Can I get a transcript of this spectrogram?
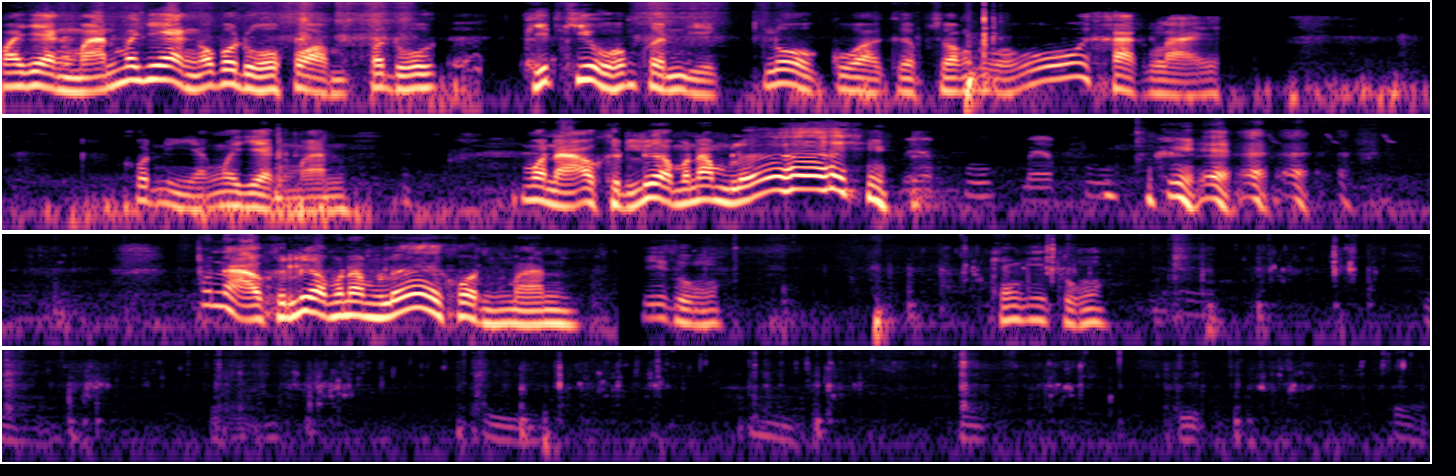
มาแย่งหมันมาแย่งเอาปลาโดูฟอมปลาโดูพิษคิ้วของเพิ่นอีก โลกกว่าเกือบสองโลโอ้ยขากหลายคนนี้ยังมาแย่งหมัน ว่าหนาเอาขึ้นเรือมานํเลยแบบฟุกแบบฟุกว่าหนาวขึ้นเรือมานํเลยคนมันที่ถุง แข้งที่ถุงสี่ห้าหกเจ็ดแปด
